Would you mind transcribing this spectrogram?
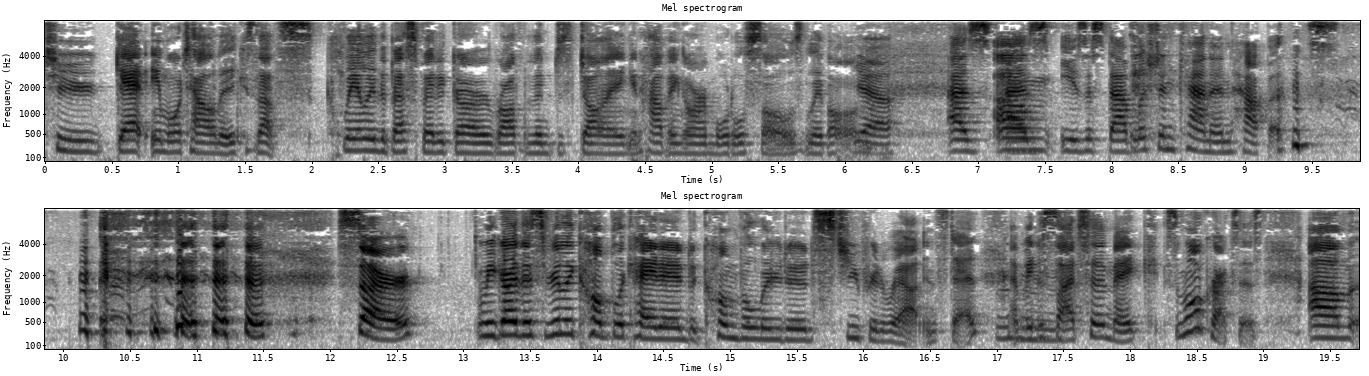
to get immortality because that's clearly the best way to go, rather than just dying and having our immortal souls live on. Yeah. As Um, as is established in canon happens. So we go this really complicated, convoluted, stupid route instead, and we decide to make some Horcruxes. Um,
